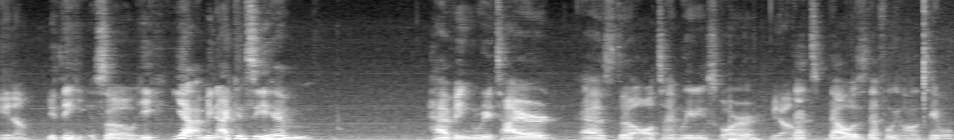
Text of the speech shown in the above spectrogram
You know, You think he, so? He yeah. I mean, I can see him having retired as the all-time leading scorer. Yeah. that's that was definitely on the table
